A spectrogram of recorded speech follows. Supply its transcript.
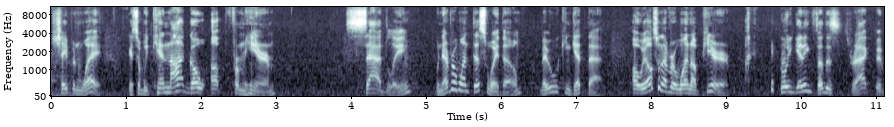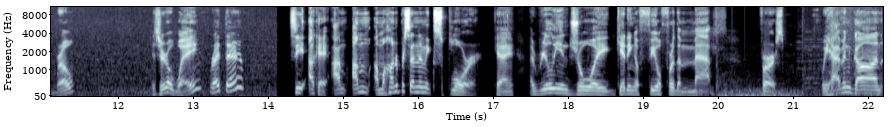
shape and way. Okay, so we cannot go up from here. Sadly, we never went this way though. Maybe we can get that. Oh, we also never went up here. We're getting so distracted, bro. Is there a way right there? See, okay, I'm I'm I'm 100% an explorer. Okay, I really enjoy getting a feel for the map first. We haven't gone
